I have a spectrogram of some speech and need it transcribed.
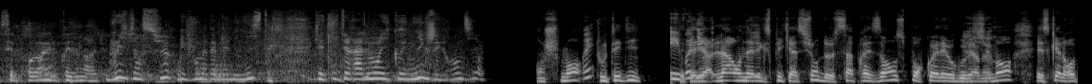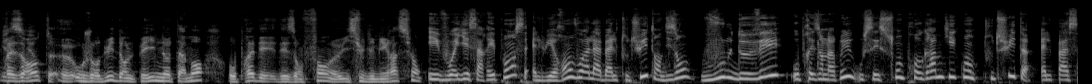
C'est le programme du président de la République. Oui, bien sûr. Et vous, Madame la Ministre, qui êtes littéralement iconique, j'ai grandi. Franchement, tout est dit. C'est-à-dire, là, on a l'explication de sa présence, pourquoi elle est au gouvernement, et ce qu'elle représente euh, aujourd'hui dans le pays, notamment auprès des, enfants euh, issus de l'immigration. Et voyez sa réponse, elle lui renvoie la balle tout de suite en disant Vous le devez au président de la République, ou c'est son programme qui compte. Tout de suite, elle passe.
